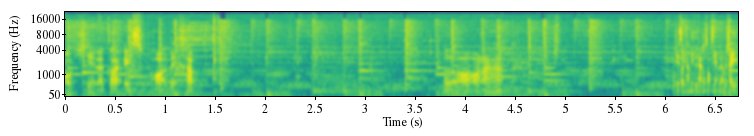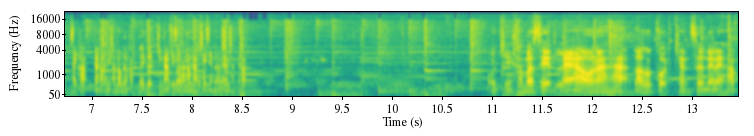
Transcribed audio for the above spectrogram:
โอเคแล้วก็ export เลยครับก็รอนะฮะโอโอเคครับมาเสร็จแล้วนะฮะแล้วก็กด cancel ได้เลยครับ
